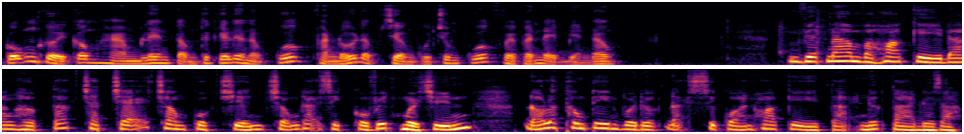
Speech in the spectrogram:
cũng gửi công hàm lên Tổng thư ký Liên Hợp Quốc phản đối lập trường của Trung Quốc về vấn đề Biển Đông. Việt Nam và Hoa Kỳ đang hợp tác chặt chẽ trong cuộc chiến chống đại dịch COVID-19. Đó là thông tin vừa được Đại sứ quán Hoa Kỳ tại nước ta đưa ra.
